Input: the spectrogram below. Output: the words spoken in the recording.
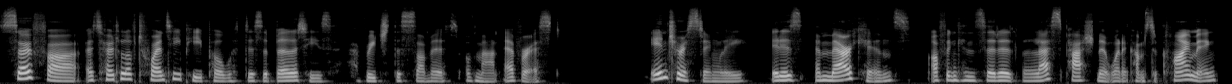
So far, a total of 20 people with disabilities have reached the summit of Mount Everest. Interestingly, it is Americans, often considered less passionate when it comes to climbing,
